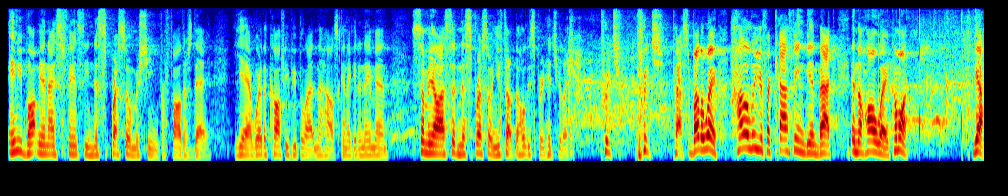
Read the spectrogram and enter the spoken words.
Amy bought me a nice fancy Nespresso machine for Father's Day. Yeah, where the coffee people at in the house? Can I get an amen? Some of y'all, I said Nespresso, and you felt the Holy Spirit hit you like, preach, preach, Pastor. By the way, hallelujah for caffeine being back in the hallway. Come on. Yeah,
